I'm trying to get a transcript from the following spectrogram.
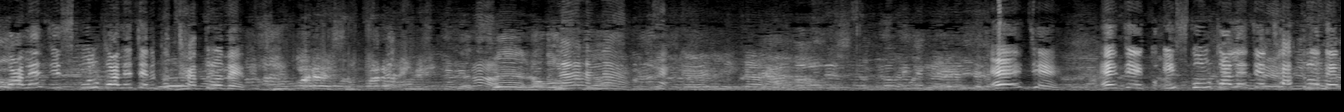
কলেজ স্কুল কলেজের ছাত্রদের। না না এই যে এই যে স্কুল কলেজের ছাত্রদের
